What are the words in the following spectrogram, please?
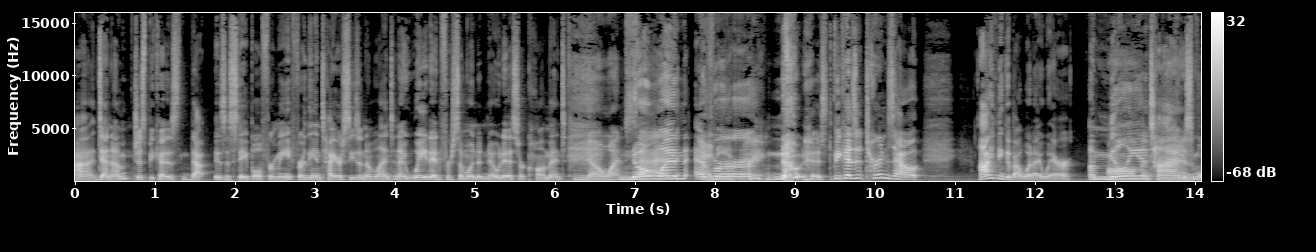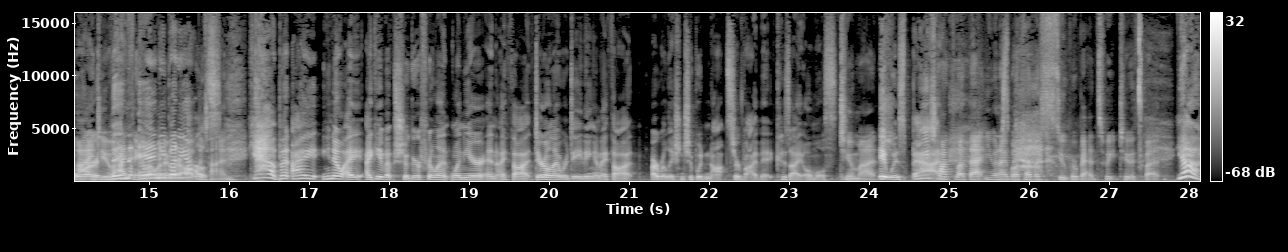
uh, denim just because that is a staple for me for the entire season of Lent. And I waited for someone to notice or comment. No one. No one ever anything. noticed because it turns out I think about what I wear a million times more I do. I than think about what I anybody wear all the else. Yeah, but I, you know, I, I gave up sugar for Lent one year and I thought Daryl and I were dating and I thought our relationship would not survive it because I almost, Too much. It was Well, bad. We talked about that. You and I both have a super bad sweet tooth, but yeah.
